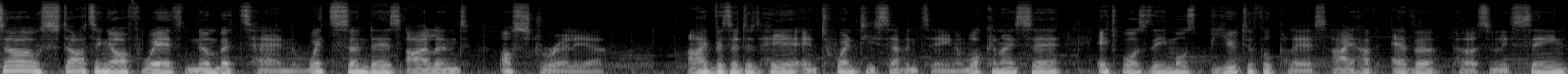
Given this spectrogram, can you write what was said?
So, starting off with number 10, Whitsundays Island, Australia. I visited here in 2017, and what can I say? It was the most beautiful place I have ever personally seen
